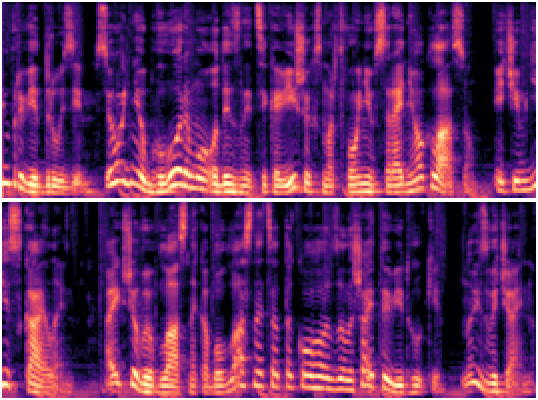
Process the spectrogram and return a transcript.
Всім привіт, друзі! Сьогодні обговоримо один з найцікавіших смартфонів середнього класу HMD Skyline. А якщо ви власник або власниця такого, залишайте відгуки. Ну і звичайно,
